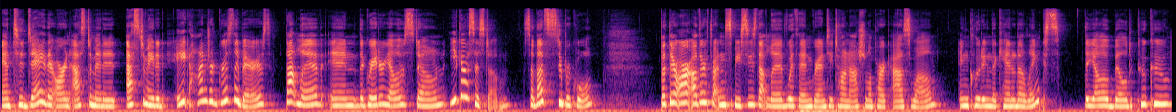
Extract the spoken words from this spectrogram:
And today there are an estimated estimated 800 grizzly bears that live in the Greater Yellowstone ecosystem. So that's super cool. But there are other threatened species that live within Grand Teton National Park as well, including the Canada lynx, the yellow billed cuckoo,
